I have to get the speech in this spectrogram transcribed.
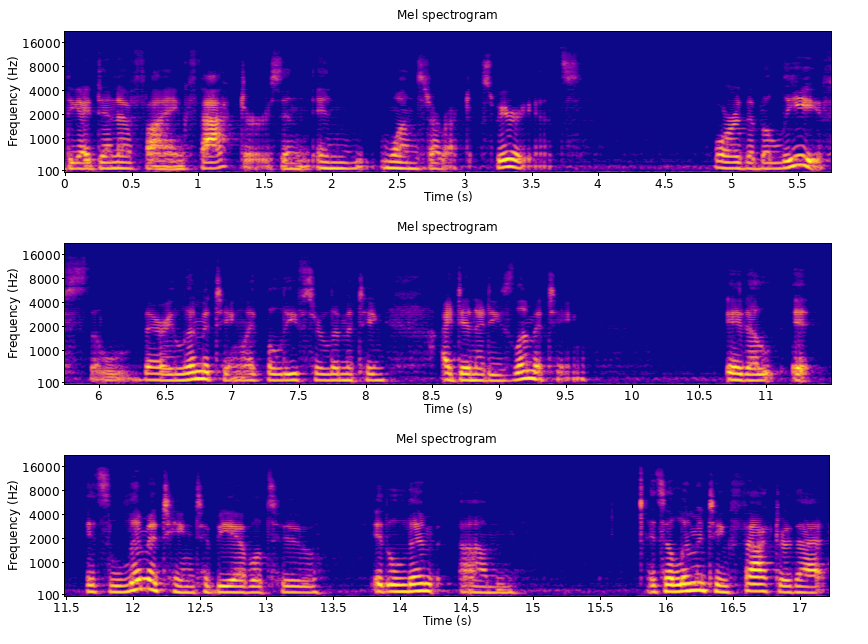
the identifying factors in in one's direct experience, or the beliefs, the very limiting, like beliefs are limiting, identities limiting. It it it's limiting to be able to it lim um, it's a limiting factor that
